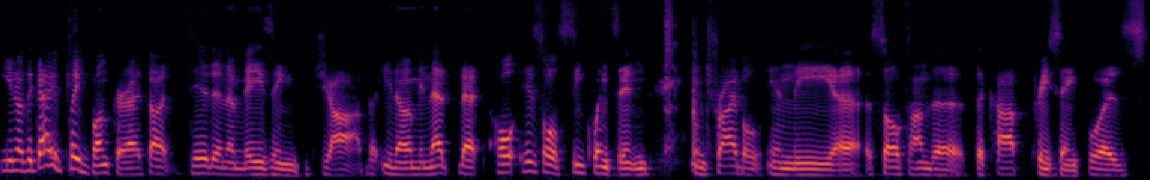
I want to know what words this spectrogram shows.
you know the guy who played Bunker, I thought did an amazing job. You know, I mean that that whole his whole sequence in in Tribal in the uh, assault on the the cop precinct was,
